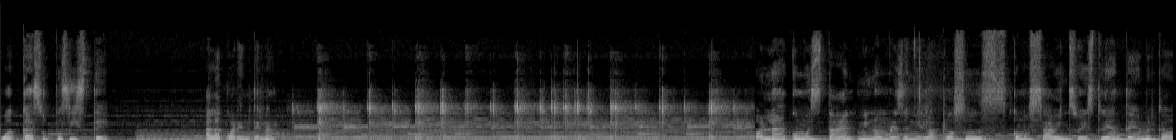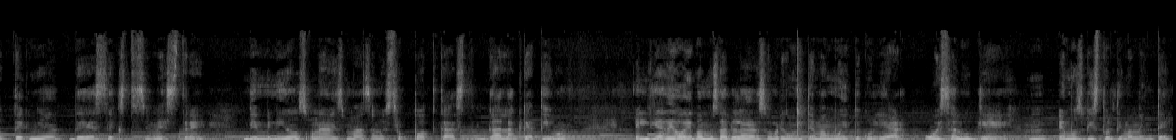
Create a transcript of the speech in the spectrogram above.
¿O acaso pusiste a la cuarentena? Hola, ¿cómo están? Mi nombre es Daniela Pozos. Como saben, soy estudiante de Mercadotecnia de sexto semestre Bienvenidos una vez más a nuestro podcast Gala Creativo. El día de hoy vamos a hablar sobre un tema muy peculiar, o es algo que hemos visto últimamente,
